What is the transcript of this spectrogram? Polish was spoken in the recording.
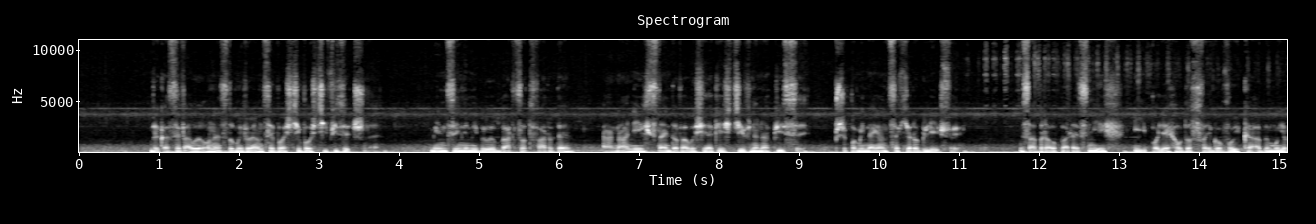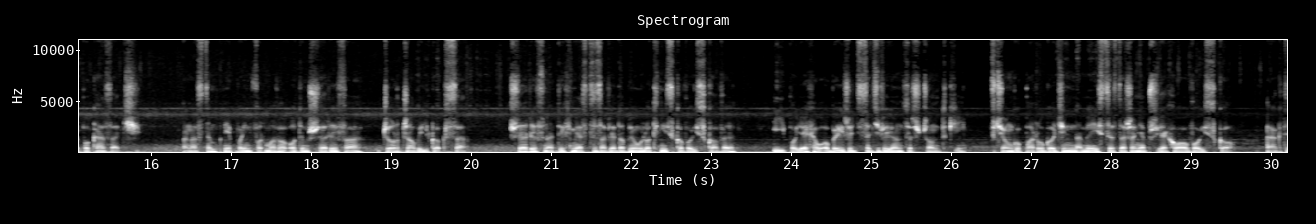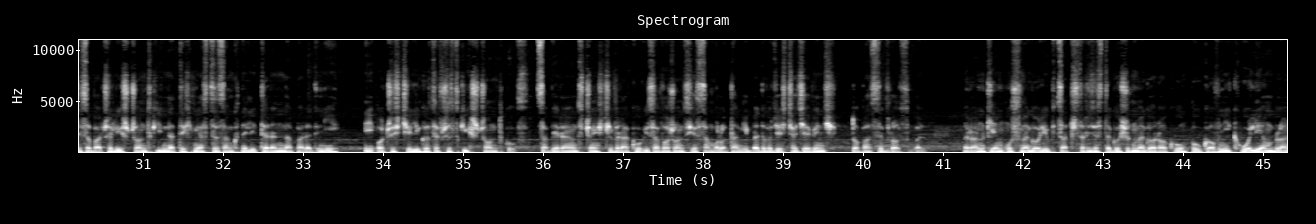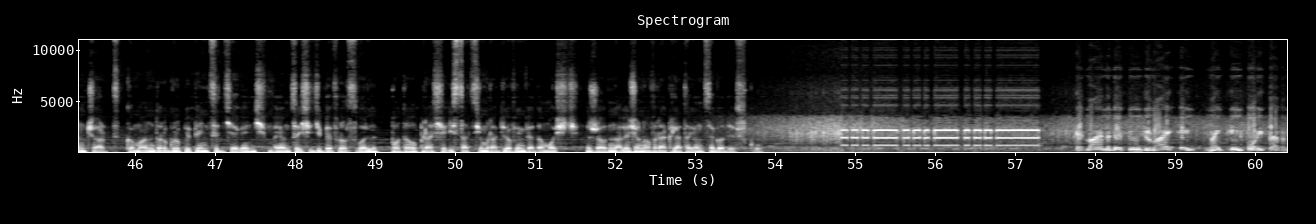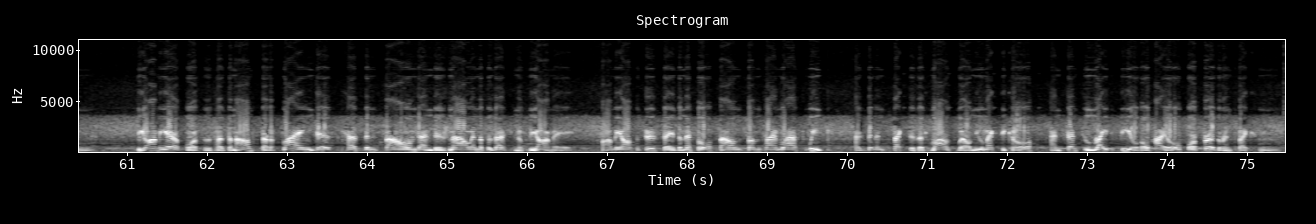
Wykazywały one zdumiewające właściwości fizyczne. Między innymi były bardzo twarde, a na nich znajdowały się jakieś dziwne napisy, przypominające hieroglify. Zabrał parę z nich i pojechał do swojego wujka, aby mu je pokazać, a następnie poinformował o tym szeryfa George'a Wilcoxa. Szeryf natychmiast zawiadomił lotnisko wojskowe i pojechał obejrzeć zadziwiające szczątki. W ciągu paru godzin na miejsce zdarzenia przyjechało wojsko, a gdy zobaczyli szczątki, natychmiast zamknęli teren na parę dni i oczyścili go ze wszystkich szczątków, zabierając części wraku i zawożąc je samolotami B-29 do bazy w Roswell. Rankiem 8 lipca 1947 roku pułkownik William Blanchard, komandor grupy 509, mającej siedzibę w Roswell, podał prasie i stacjom radiowym wiadomość, że odnaleziono wrak latającego dysku. Headline edition July 8, 1947. The Army Air Forces has announced that a flying disc has been found and is now in the possession of the Army. Army officers say the missile, found sometime last week, has been inspected at Roswell, New Mexico, and sent to Wright Field, Ohio, for further inspection.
